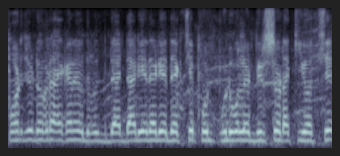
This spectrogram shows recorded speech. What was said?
পর্যটকরা এখানে দাঁড়িয়ে দাঁড়িয়ে দেখছে ফুট- ফুটবলের দৃশ্যটা কি হচ্ছে।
